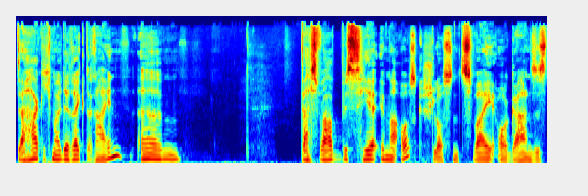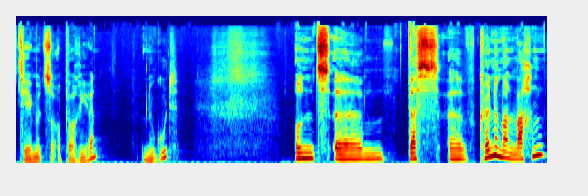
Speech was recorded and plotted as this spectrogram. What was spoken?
Da hake ich mal direkt rein. Ähm, das war bisher immer ausgeschlossen, zwei Organsysteme zu operieren. Nur gut. Und ähm, das äh, könne man machen,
